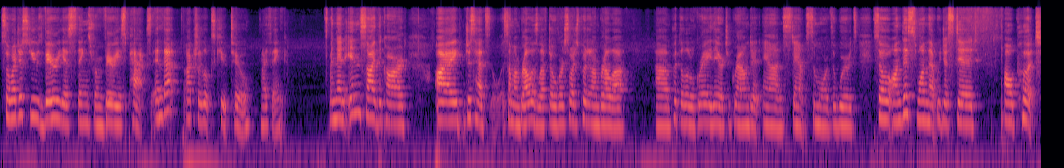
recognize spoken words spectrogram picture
So I just used various things from various packs and that actually looks cute too, I think. And then inside the card, I just had some umbrellas left over, so I just put an umbrella, um, put the little gray there to ground it, and stamp some more of the words. So on this one that we just did, I'll put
